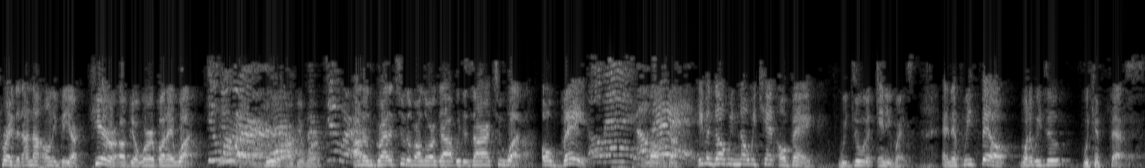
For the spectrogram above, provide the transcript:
pray that I not only be a hearer of your word, but a what? Doer. Doer of your word. Doer. Out of the gratitude of our Lord God, we desire to what? Obey the Obey. of God. Even though we know we can't obey, we do it anyways. And if we fail, what do we do? We confess.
